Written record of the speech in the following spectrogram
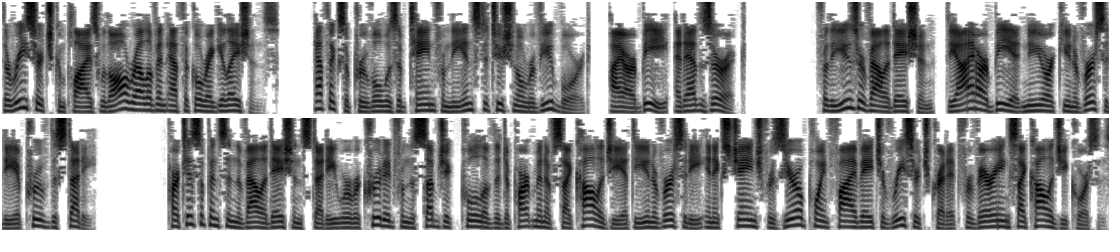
The research complies with all relevant ethical regulations. Ethics approval was obtained from the Institutional Review Board, IRB, at ETH Zurich. For the user validation, the IRB at New York University approved the study. Participants in the validation study were recruited from the subject pool of the Department of Psychology at the university in exchange for 0.5h of research credit for varying psychology courses.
